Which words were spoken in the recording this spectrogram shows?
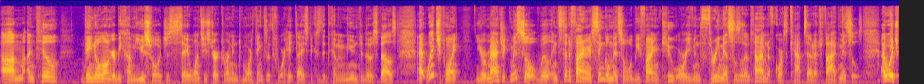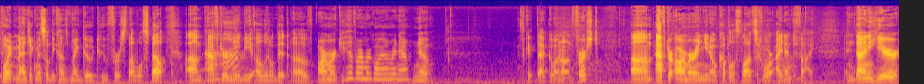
um, until they no longer become useful, which is to say, once you start to run into more things with four hit dice because they become immune to those spells, at which point your magic missile will, instead of firing a single missile, will be firing two or even three missiles at a time, and of course caps out at five missiles. At which point, magic missile becomes my go-to first level spell um, after uh -huh. maybe a little bit of armor. Do you have armor going on right now? No. Let's get that going on first. Um, after armor and, you know, a couple of slots for identify. And Dynaheir,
